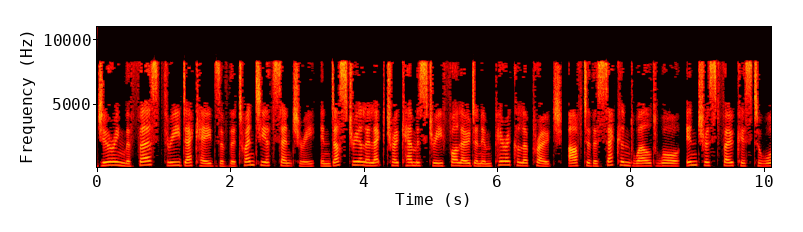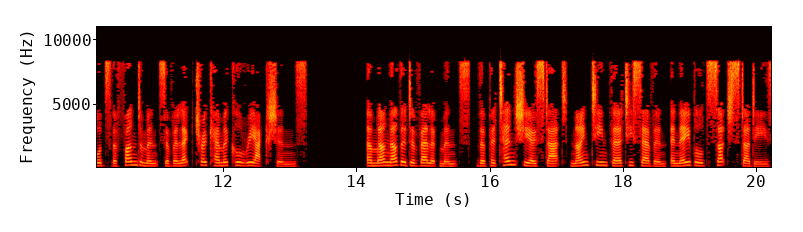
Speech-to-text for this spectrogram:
During the first three decades of the 20th century, industrial electrochemistry followed an empirical approach. After the Second World War, interest focused towards the fundaments of electrochemical reactions. Among other developments, the potentiostat 1937 enabled such studies.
